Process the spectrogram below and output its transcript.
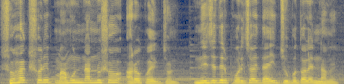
সোহাগ শরীফ, মামুন নান্নুসহ আরও কয়েকজন। নিজেদের পরিচয় দেয় যুব দলের নামে।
